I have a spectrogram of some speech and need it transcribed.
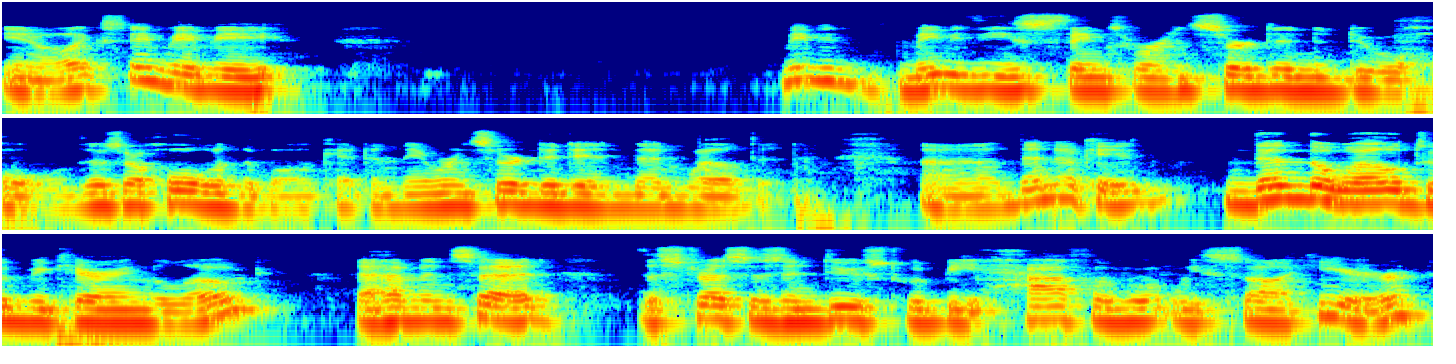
you know, like say maybe maybe maybe these things were inserted into a hole. There's a hole in the bulkhead and they were inserted in then welded. Uh, then okay, then the welds would be carrying the load. That having said, the stresses induced would be half of what we saw here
